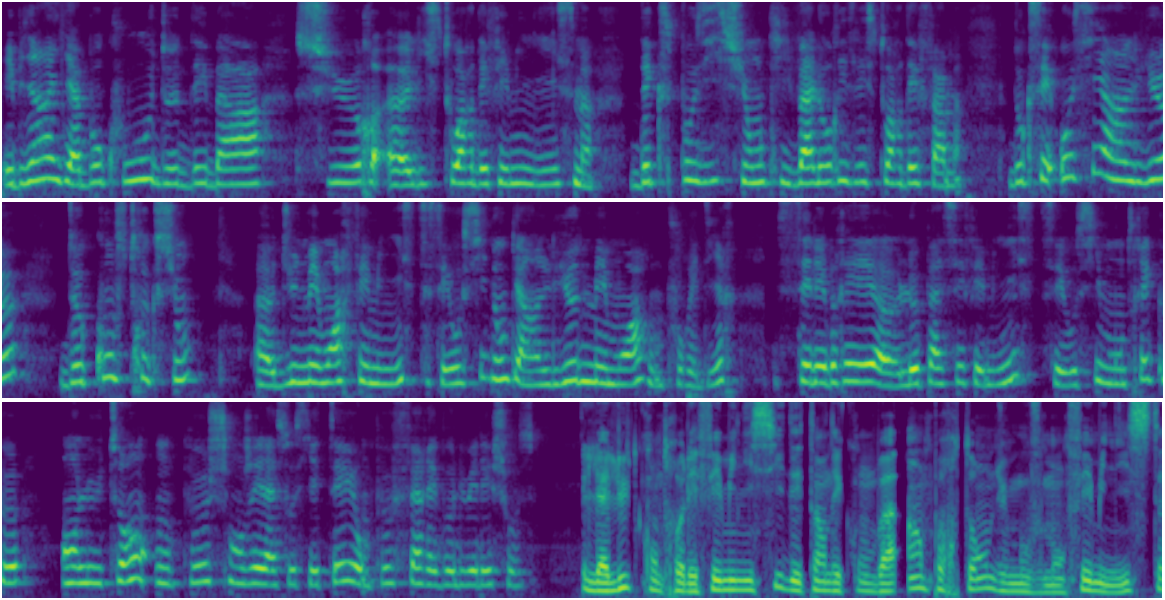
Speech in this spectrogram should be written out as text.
eh bien, il y a beaucoup de débats sur euh, l'histoire des féminismes, d'expositions qui valorisent l'histoire des femmes. Donc c'est aussi un lieu de construction euh, d'une mémoire féministe. C'est aussi donc un lieu de mémoire, on pourrait dire. Célébrer euh, le passé féministe, c'est aussi montrer que en luttant, on peut changer la société, on peut faire évoluer les choses. La lutte contre les féminicides est un des combats importants du mouvement féministe.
